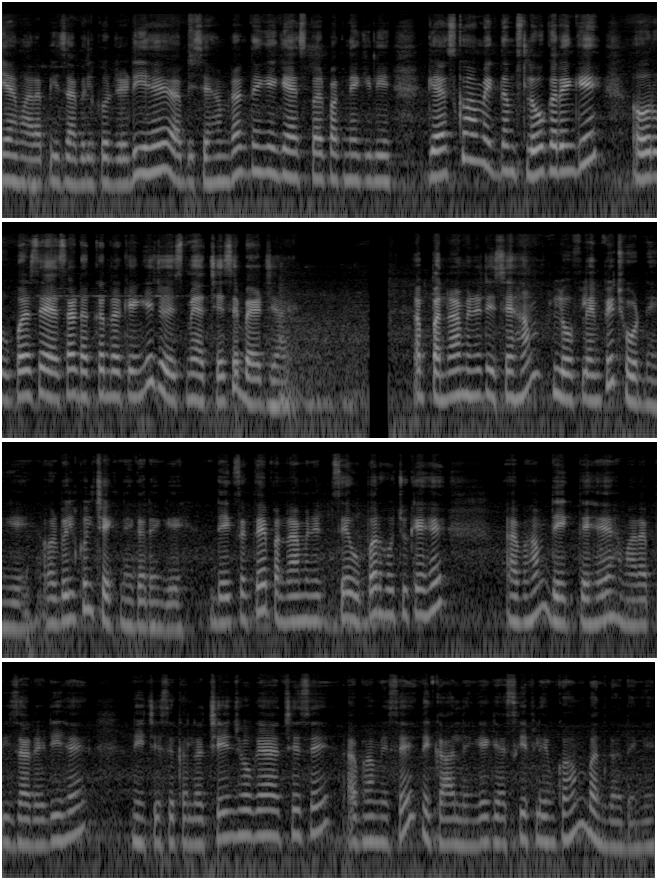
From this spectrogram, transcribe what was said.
ये हमारा पिज़्ज़ा बिल्कुल रेडी है, अब इसे हम रख देंगे गैस पर पकने के लिए। गैस को हम एकदम स्लो करेंगे और ऊपर से ऐसा ढक्कन रखेंगे जो इसमें अच्छे से बैठ जाए। अब 15 मिनट इसे हम लो फ्लेम पे छोड़ देंगे और बिल्कुल चेक नहीं करेंगे। देख सकते हैं 15 मिनट से ऊपर हो चुके हैं। अब हम देखते हैं हमारा पिज़्ज़ा रेडी है। नीचे से कलर चेंज हो गया अच्छे से। अब हम इसे निकाल लेंगे। गैस की फ्लेम को हम बंद कर देंगे।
